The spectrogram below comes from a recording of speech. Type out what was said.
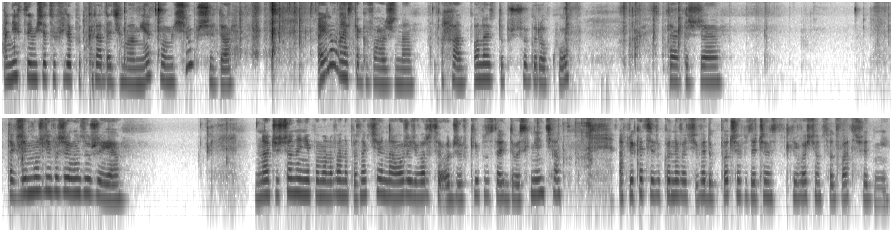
a nie chce mi się co chwilę podkradać mamie, to mi się przyda. A ile ona jest tak ważna? Aha, ona jest do przyszłego roku. Także. Także możliwe, że ją zużyję. Na oczyszczone, niepomalowane paznokcie nałożyć warstwę odżywki pozostawić do wyschnięcia. Aplikację wykonywać według potrzeb z częstotliwością co 2-3 dni.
